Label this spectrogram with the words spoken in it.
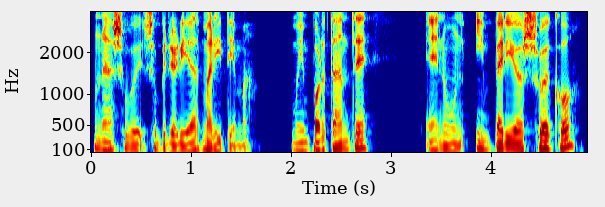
una superioridad marítima, muy importante en un imperio sueco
